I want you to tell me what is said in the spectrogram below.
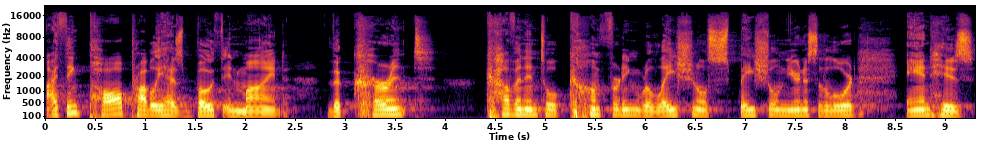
I think Paul probably has both in mind the current covenantal, comforting, relational, spatial nearness of the Lord and his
